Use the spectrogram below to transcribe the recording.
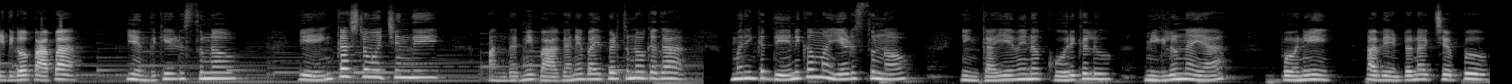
ఇదిగో పాప ఎందుకు ఏడుస్తున్నావు? ఏం కష్టం వచ్చింది? అందరినీ బాగానే భయపెడుతున్నావు కదా. మరి ఇంకా దేనికమ్మా ఏడుస్తున్నావు? ఇంకా ఏమైనా కోరికలు మిగిలున్నాయా? పోనీ అవేంటో నాకు చెప్పు.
